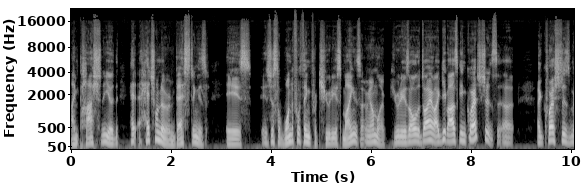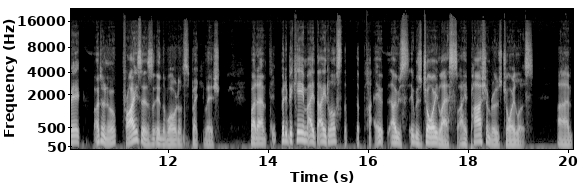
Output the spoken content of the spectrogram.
I'm passionate. You know, hedge fund investing is is is just a wonderful thing for curious minds. I mean, I'm like curious all the time. I keep asking questions, uh, and questions make I don't know prizes in the world of speculation. But um, but it became I I lost the the I was it was joyless. I had passion, but it was joyless. Um,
